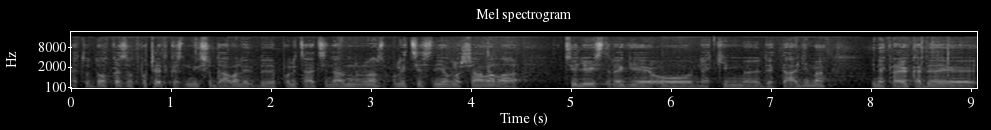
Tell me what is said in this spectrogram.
eto, dokaza od početka nisu davali da policajci, naravno naša policija se nije oglašavala u cilju istrage o nekim e, detaljima i na kraju kada je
